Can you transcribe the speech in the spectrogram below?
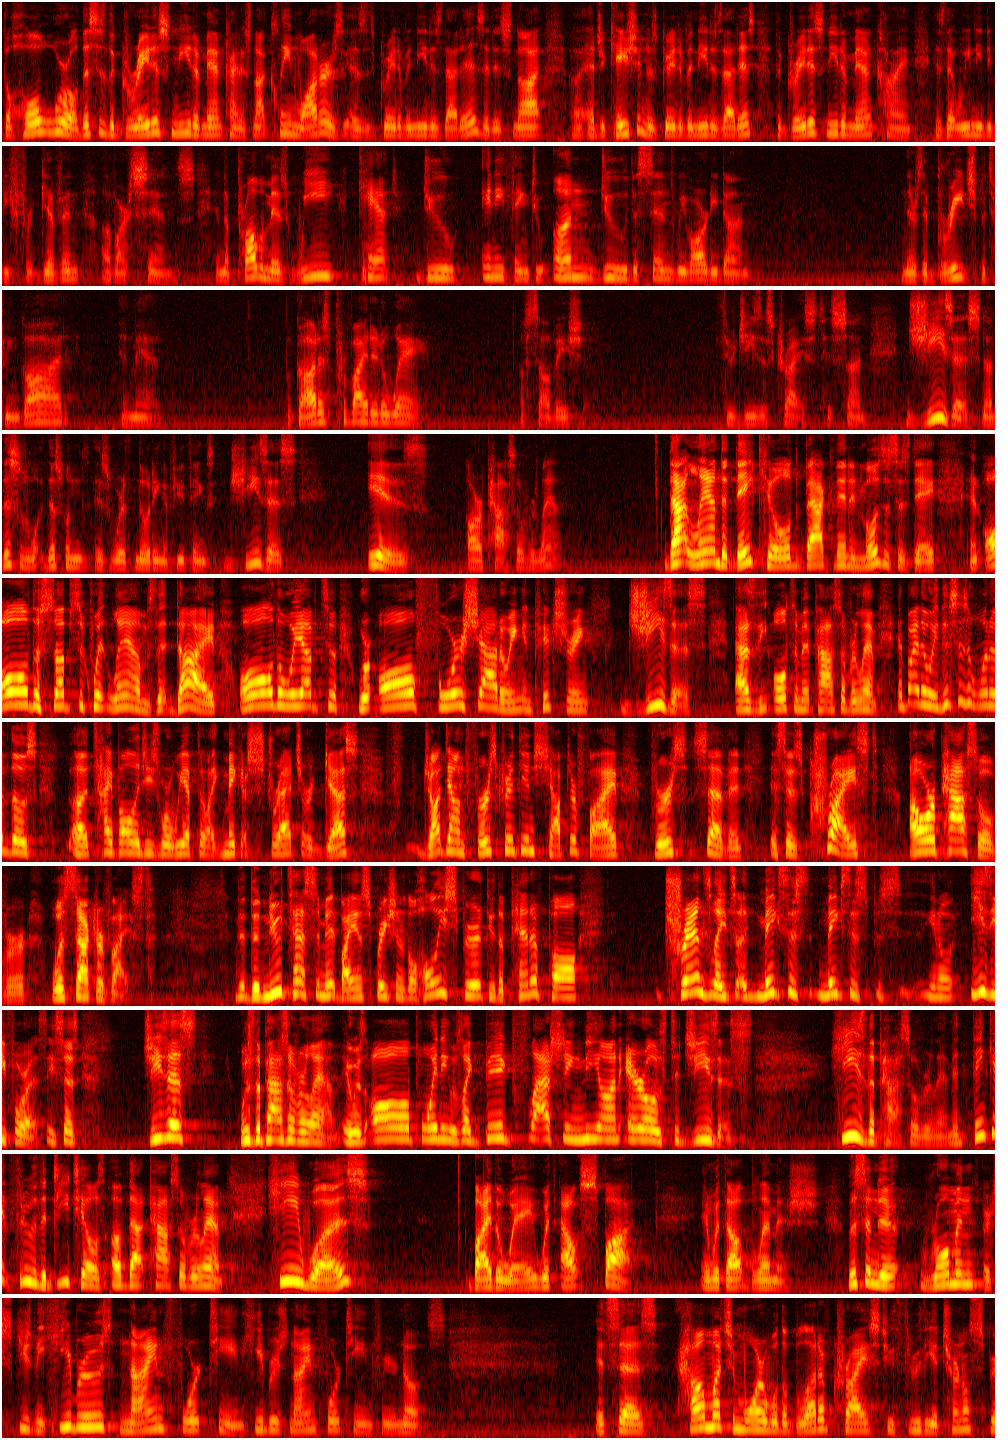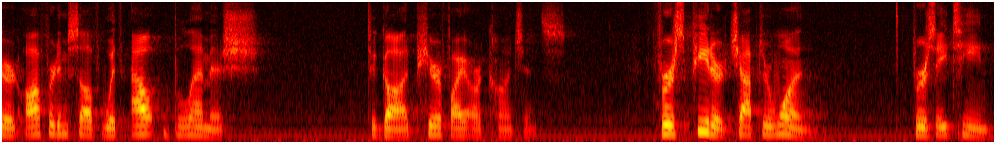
the whole world, this is the greatest need of mankind. It's not clean water, as, as great of a need as that is. It is not uh, education, as great of a need as that is. The greatest need of mankind is that we need to be forgiven of our sins. And the problem is, we can't do anything to undo the sins we've already done. And there's a breach between God and man. But God has provided a way of salvation through Jesus Christ, his Son. Jesus, now this, is, this one is worth noting a few things. Jesus is our Passover lamb. That lamb that they killed back then in Moses' day, and all the subsequent lambs that died, all the way up to, were all foreshadowing and picturing Jesus as the ultimate Passover lamb. And by the way, this isn't one of those uh, typologies where we have to like make a stretch or guess. Jot down 1 Corinthians chapter 5, verse 7. It says, Christ, our Passover was sacrificed. The, the New Testament, by inspiration of the Holy Spirit through the pen of Paul, translates, uh, makes this, makes this you know, easy for us. He says, Jesus was the Passover lamb. It was all pointing, it was like big flashing neon arrows to Jesus. He's the Passover lamb. And think it through the details of that Passover lamb. He was, by the way, without spot and without blemish. Listen to Romans, or excuse me, Hebrews 9:14. Hebrews 9:14 for your notes. It says, "How much more will the blood of Christ, who through the eternal Spirit offered himself without blemish to God, purify our conscience?" 1 Peter chapter 1, verse 18.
